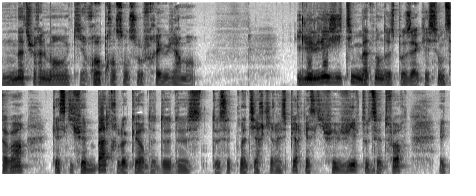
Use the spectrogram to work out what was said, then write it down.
naturellement, qui reprend son souffle régulièrement. Il est légitime maintenant de se poser la question de savoir qu'est-ce qui fait battre le cœur de, cette matière qui respire, qu'est-ce qui fait vivre toute cette force, et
